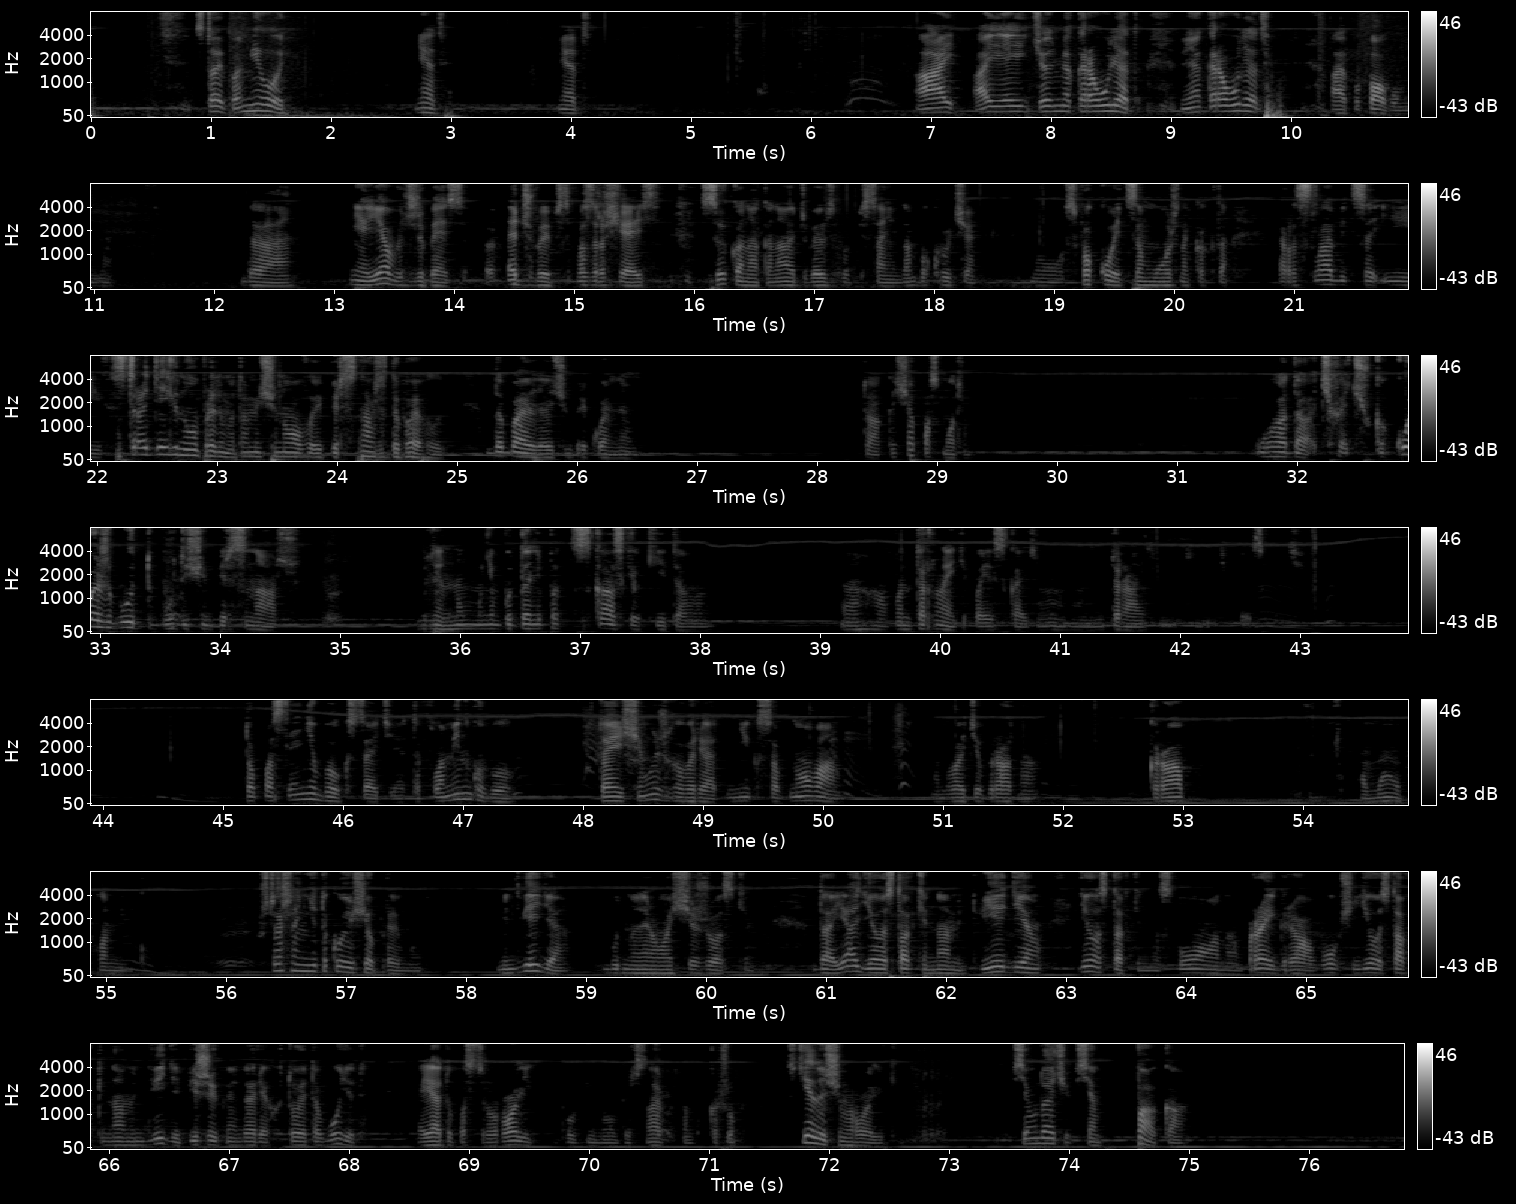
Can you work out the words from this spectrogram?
Стой помилуй. Нет. Нет. Ай ай ай что меня караулят? Меня караулят? Ай попал по мне да Не, я в GBS, Edgewaves возвращаюсь. Ссылка на канал Edgewaves в описании, там покруче. Ну, успокоиться можно как-то, расслабиться и стратегию новую придумать. Там еще новые персонажи добавили. Добавили очень прикольную. Так, еще посмотрим. Угадать хочу, какой же будет в персонаж. Блин, ну мне бы дали подсказки какие-то. Ага, в интернете поискать. Угу, интернете поискать. Кто последний был, кстати? Это фламинго был? Да еще мы же говорят, Никс обнова. Ну, давайте обратно. Краб. По-моему, фламинго. Что ж они такое еще проймут? Медведя? Буду, наверное, вообще жестким. Да, я делаю ставки на медведя, делаю ставки на слона, проиграл. В общем, делаю ставки на медведя. Пиши в комментариях, кто это будет. А я тут построю ролик, любимого персонажа, потом покажу в следующем ролике. Всем удачи, всем пока.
